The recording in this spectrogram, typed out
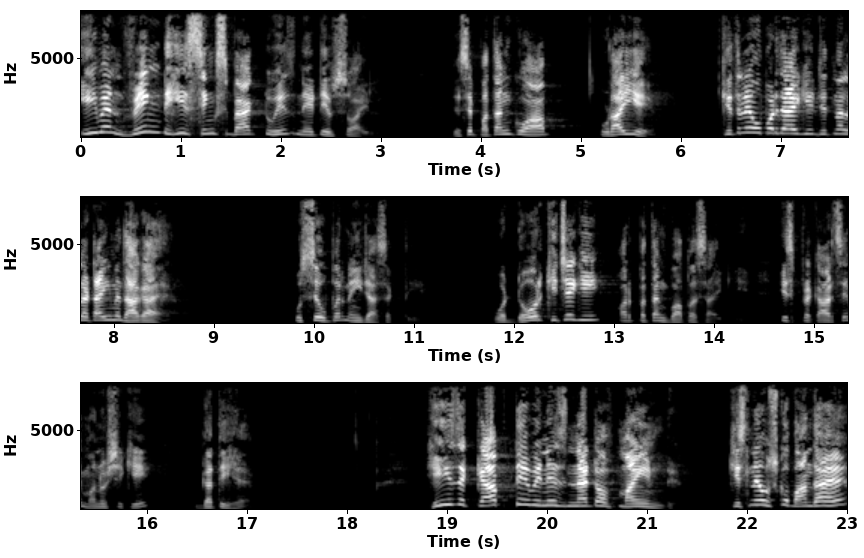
Even winged he sinks back to his native soil जैसे पतंग को आप उड़ाइए, कितने ऊपर जाएगी, जितना लटाई में धागा है, उससे ऊपर नहीं जा सकती। वो डोर खींचेगी और पतंग वापस आएगी। इस प्रकार से मनुष्य की गति है। He is a captive in his net of mind किसने उसको बांधा है?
